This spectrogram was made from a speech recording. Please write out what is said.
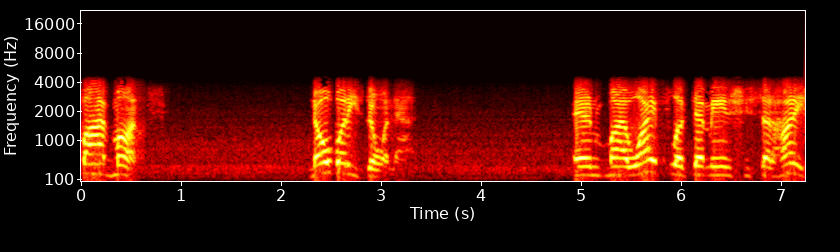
five months. Nobody's doing that. And my wife looked at me and she said, Honey,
